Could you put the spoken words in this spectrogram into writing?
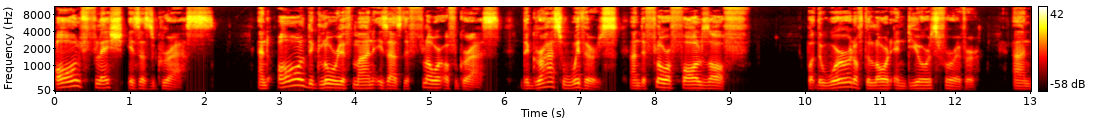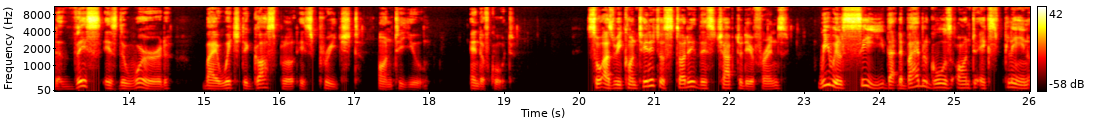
all flesh is as grass, and all the glory of man is as the flower of grass. The grass withers, and the flower falls off. But the word of the Lord endures forever. And this is the word by which the gospel is preached unto you. End of quote. So, as we continue to study this chapter, dear friends, we will see that the Bible goes on to explain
